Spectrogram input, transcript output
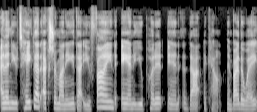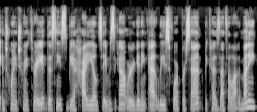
And then you take that extra money that you find and you put it in that account. And by the way, in 2023, this needs to be a high yield savings account where you're getting at least 4% because that's a lot of money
